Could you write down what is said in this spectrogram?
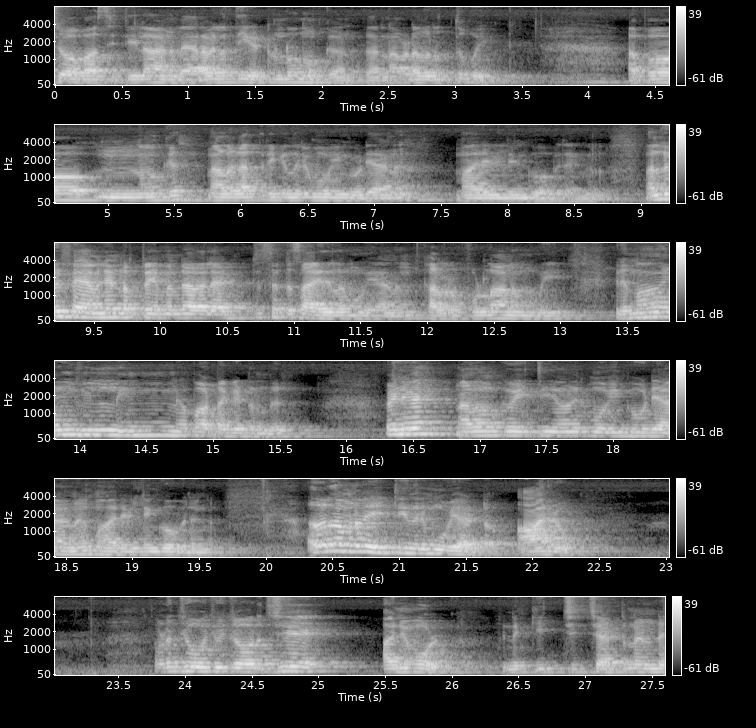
ശോഭ സിറ്റിയിലാണ്. വേറെ വല്ല തിയേറ്റർ ഉണ്ടോ നോക്കുകയാണ്. കാരണം അവിടെ വെറുത്തു പോയി അപ്പോൾ നമുക്ക് നാളെ കാത്തിരിക്കുന്ന ഒരു മൂവിയും കൂടിയാണ്. മാരിവില്ലിൻ ഗോപുരങ്ങൾ നല്ലൊരു ഫാമിലി എന്റർടൈൻമെന്റ് അറ്റ് സെറ്റ് സാധ്യതയുള്ള മൂവിയാണ് കളർഫുൾ ആണ്. മൂവി പിന്നെ മാരിവില്ലിൻ പാട്ടൊക്കെ ഇട്ടുണ്ട് എനിവേ നാളെ നമുക്ക് വെയിറ്റ് ചെയ്യുന്ന ഒരു മൂവി കൂടിയാണ് മാരിവില്ലിൻ ഗോപുരങ്ങൾ അതുപോലെ നമ്മൾ വെയിറ്റ് ചെയ്യുന്ന ഒരു മൂവിയാണ് കേട്ടോ ആരോ. നമ്മുടെ ജോജു ജോർജ് അനുമോൾ പിന്നെ കിച്ചു ചേട്ടനുണ്ട്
